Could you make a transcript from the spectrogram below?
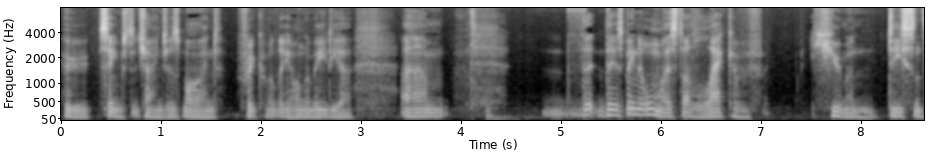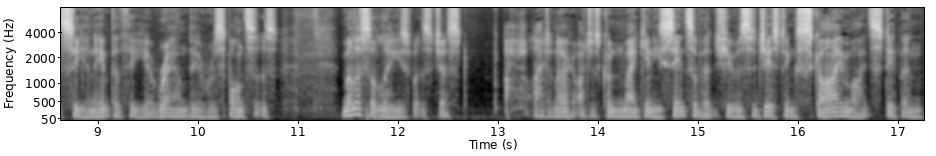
who seems to change his mind frequently on the media, um, th- there's been almost a lack of human decency and empathy around their responses. Melissa Lee's was just I don't know. I just couldn't make any sense of it. She was suggesting Sky might step in.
